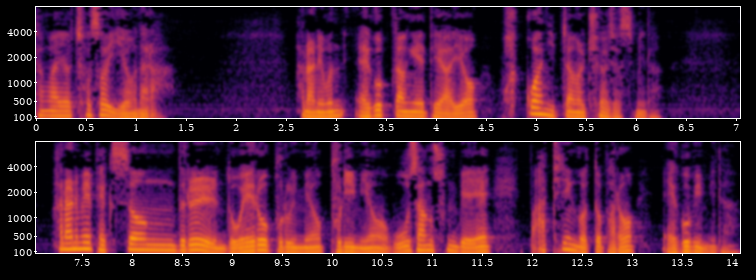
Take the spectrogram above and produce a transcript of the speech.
향하여 쳐서 예언하라. 하나님은 애굽 땅에 대하여 확고한 입장을 취하셨습니다. 하나님의 백성들을 노예로 부르며 부리며 우상 숭배에 빠뜨린 것도 바로 애굽입니다.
